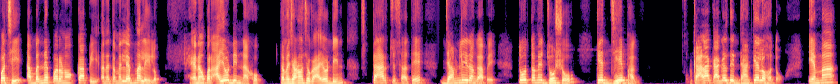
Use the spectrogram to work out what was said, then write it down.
પછી આ બંને પર્ણો કાપી અને તમે લેબમાં લઈ લો. એના ઉપર આયોડિન નાખો. તમે જાણો છો કે આયોડિન સ્ટાર્ચ સાથે જાંબલી રંગ આપે. તો તમે જોશો કે જે ભાગ કાળા કાગળથી ઢાંકેલો હતો, એમાં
